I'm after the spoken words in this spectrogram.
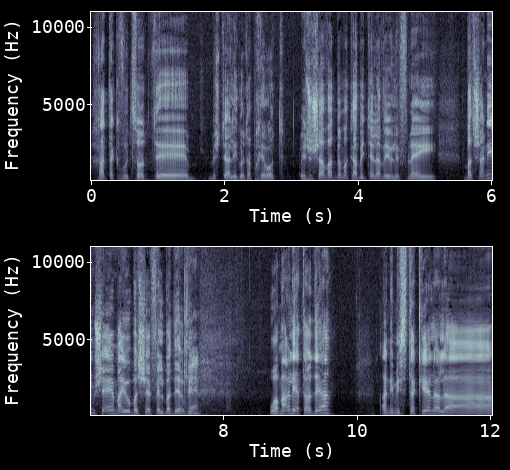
באחת הקבוצות אה, בשתי הליגות הבכירות, מישהו שעבד במכבי תל אביב לפני, בשנים שהם היו בשפל בדרבי. כן. הוא אמר לי, אתה יודע, אני מסתכל על, ה...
